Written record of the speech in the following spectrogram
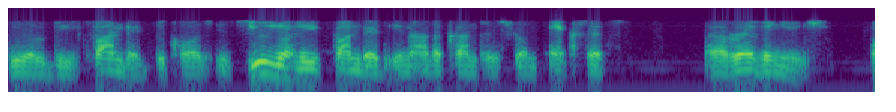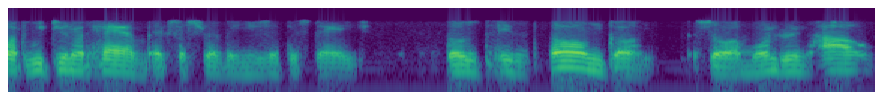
will be funded because it's usually funded in other countries from excess uh, revenues, but we do not have excess revenues at this stage. Those days are long gone. So I'm wondering how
